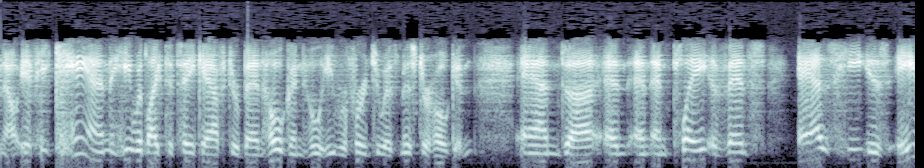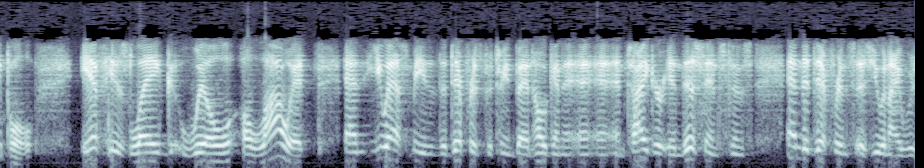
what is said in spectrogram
know, if he can, he would like to take after Ben Hogan, who he referred to as Mr. Hogan, and uh, and and and play events as he is able if his leg will allow it. And you asked me the difference between Ben Hogan and, and, and Tiger in this instance, and the difference, as you and I were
